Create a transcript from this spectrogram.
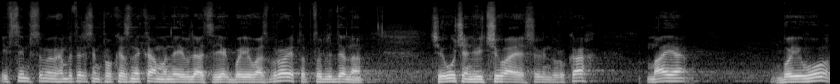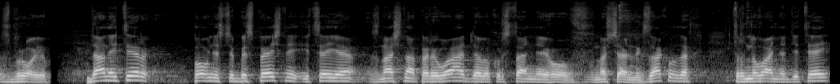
і всім своїм геометричним показникам вони являються як бойова зброя, тобто людина чи учень відчуває, що він в руках має бойову зброю. Даний тир повністю безпечний і це є значна перевага для використання його в навчальних закладах, тренування дітей.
